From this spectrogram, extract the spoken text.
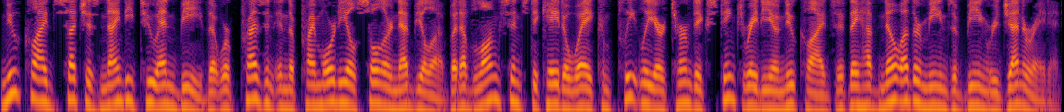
Nuclides such as 92 Nb that were present in the primordial solar nebula but have long since decayed away completely are termed extinct radionuclides if they have no other means of being regenerated.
